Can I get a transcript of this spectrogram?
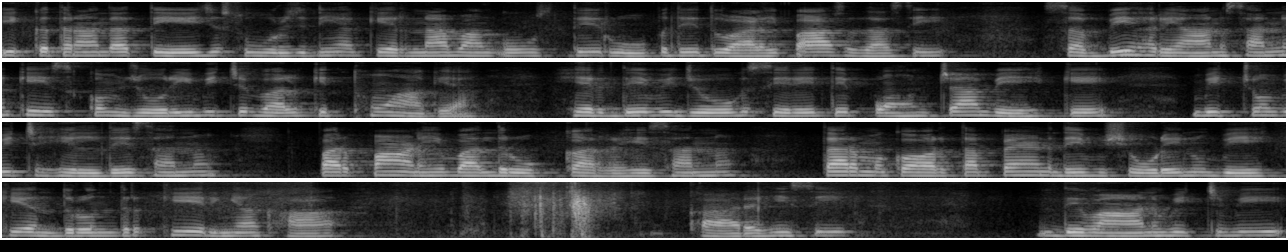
ਇੱਕ ਤਰ੍ਹਾਂ ਦਾ ਤੇਜ ਸੂਰਜ ਦੀਆਂ ਕਿਰਨਾਂ ਵਾਂਗੂ ਉਸ ਦੇ ਰੂਪ ਦੇ ਦੁਆਲੇ ਭਾਸਦਾ ਸੀ। ਸਭੇ ਹਰਿਆਣ ਸਨ ਕਿ ਇਸ ਕਮਜ਼ੋਰੀ ਵਿੱਚ ਬਲ ਕਿੱਥੋਂ ਆ ਗਿਆ। ਹਿਰਦੇ ਵਿਜੋਗ ਸਿਰੇ ਤੇ ਪਹੁੰਚਾਂ ਵੇਖ ਕੇ ਵਿੱਚੋਂ ਵਿੱਚ ਹਿਲਦੇ ਸਨ, ਪਰ ਭਾਣੇ ਬਲ ਰੋਕ ਕਰ ਰਹੇ ਸਨ। ਧਰਮ ਕੌਰ ਤਾਂ ਭੈਣ ਦੇ ਵਿਛੋੜੇ ਨੂੰ ਵੇਖ ਕੇ ਅੰਦਰੋਂ ਅੰਦਰ ਘੇਰੀਆਂ ਖਾ ਖਾ ਰਹੀ ਸੀ। ਦੀਵਾਨ ਵਿੱਚ ਵੀ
